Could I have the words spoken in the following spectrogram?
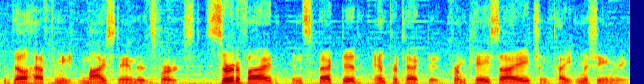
but they'll have to meet my standards first. Certified, inspected, and protected from Case IH and Titan Machinery.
